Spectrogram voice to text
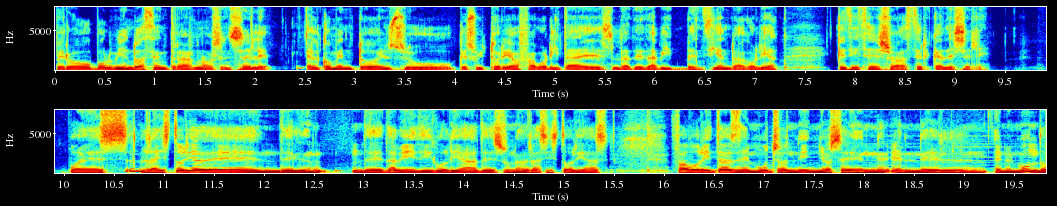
Pero volviendo a centrarnos en Sele, él comentó en su, que su historia favorita es la de David venciendo a Goliat. ¿Qué dice eso acerca de Sele? Pues la historia de, David y Goliat es una de las historias favoritas de muchos niños en, el, mundo.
